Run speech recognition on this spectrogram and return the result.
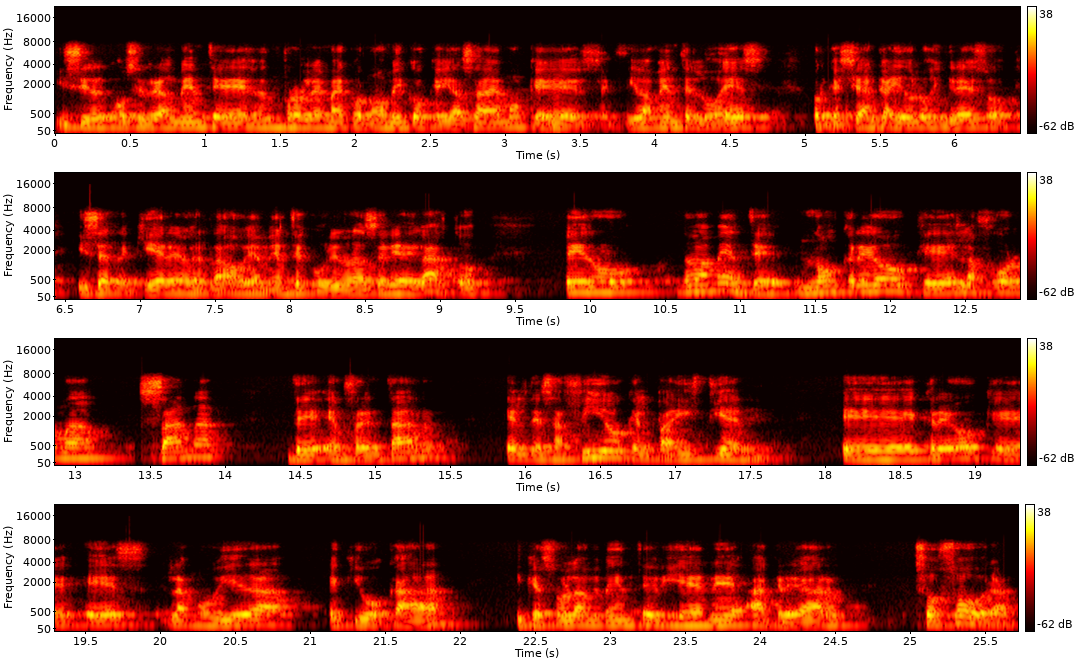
y si, o si realmente es un problema económico que ya sabemos que efectivamente lo es, porque se han caído los ingresos y se requiere, ¿verdad? Obviamente cubrir una serie de gastos. Pero nuevamente, no creo que es la forma sana de enfrentar el desafío que el país tiene. Eh, creo que es la movida equivocada y que solamente viene a crear zozobra.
